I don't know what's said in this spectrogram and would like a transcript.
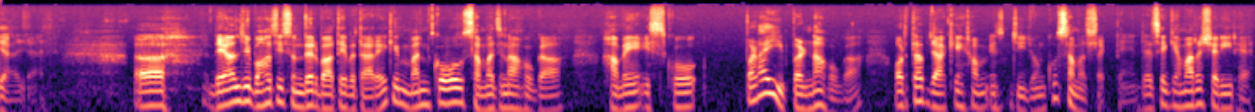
या या अ, दयाल जी बहुत ही सुंदर बातें बता रहे हैं कि मन को समझना होगा हमें इसको पढ़ाई पढ़ना होगा और तब जाके हम इन चीज़ों को समझ सकते हैं। जैसे कि हमारा शरीर है,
